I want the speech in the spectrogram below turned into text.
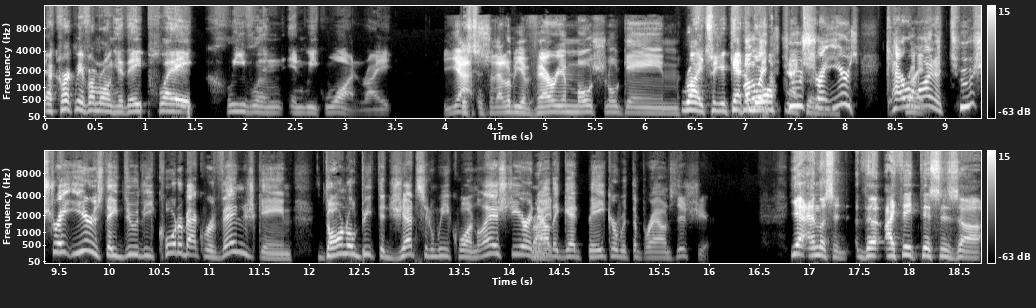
Now, correct me if I'm wrong here. They play Cleveland in week one, right? Yes, is, so that'll be a very emotional game. Right. So you're getting By way, two straight game. years. Carolina, right. two straight years, they do the quarterback revenge game. Darnold beat the Jets in week one last year, and right. now they get Baker with the Browns this year. Yeah, and listen, the I think this is uh,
